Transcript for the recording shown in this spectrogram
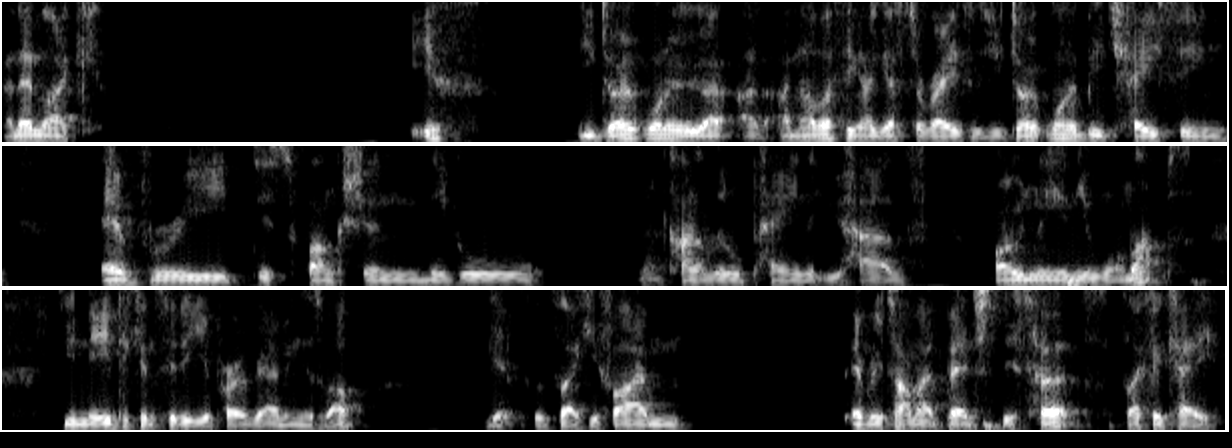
And then like if you don't want to uh, another thing i guess to raise is you don't want to be chasing every dysfunction niggle No. kind of little pain that you have only in your warm-ups you need to consider your programming as well Yeah. So it's like if i'm every time i bench this hurts it's like okay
